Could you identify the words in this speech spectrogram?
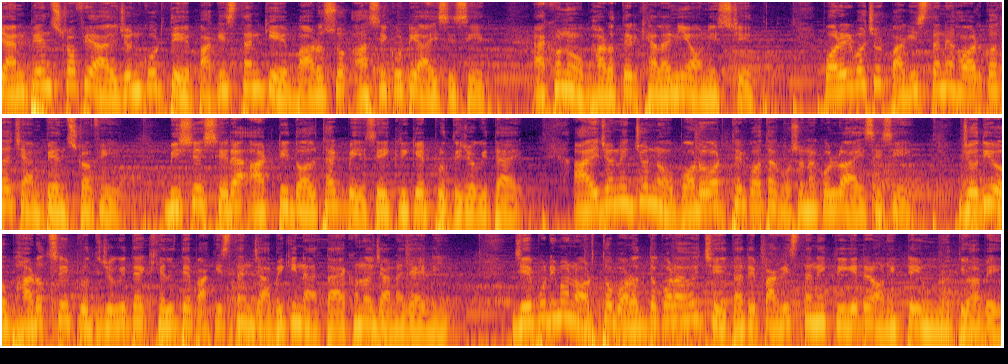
Champions trophy আয়োজন করতে পাকিস্তানকে বারোশো আশি কোটি আইসিসির। এখনও ভারতের খেলা নিয়ে অনিশ্চিত। পরের বছর পাকিস্তানে হওয়ার কথা চ্যাম্পিয়ন্স ট্রফি। বিশ্বের সেরা আটটি দল থাকবে সেই ক্রিকেট প্রতিযোগিতায়। আয়োজনের জন্য বড় অর্থের কথা ঘোষণা করল আইসিসি। যদিও ভারত সেই প্রতিযোগিতায় খেলতে পাকিস্তান যাবে কিনা তা এখনও জানা যায়নি। যে পরিমাণ অর্থ বরাদ্দ করা হয়েছে, তাতে পাকিস্তানের ক্রিকেটের অনেকটাই উন্নতি হবে।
